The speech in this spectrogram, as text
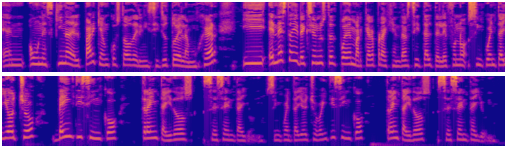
en una esquina del parque a un costado del Instituto de la Mujer. Y en esta dirección usted puede marcar para agendar cita al teléfono 58 25 32 61 58 25 32 61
